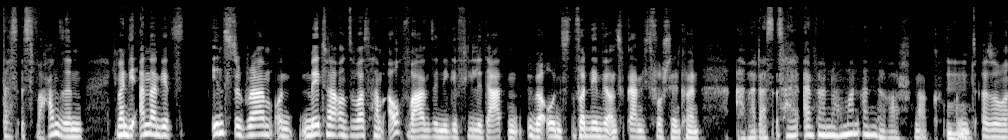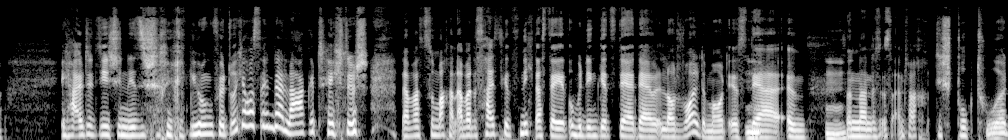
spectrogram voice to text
das ist Wahnsinn. Ich meine, die anderen jetzt Instagram und Meta und sowas haben auch wahnsinnige viele Daten über uns, von denen wir uns gar nichts vorstellen können. Aber das ist halt einfach nochmal ein anderer Schnack. Mhm. Und also ich halte die chinesische Regierung für durchaus in der Lage, technisch da was zu machen. Aber das heißt jetzt nicht, dass der jetzt unbedingt jetzt der, der Lord Voldemort ist, mhm. der, ähm, mhm. sondern das ist einfach die Struktur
